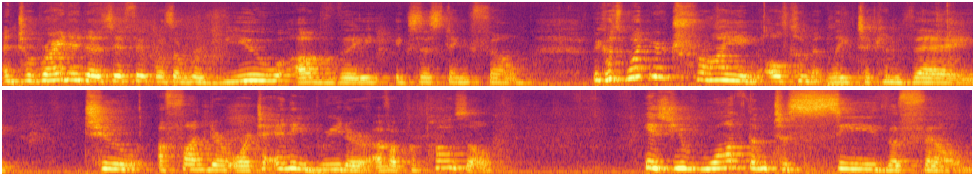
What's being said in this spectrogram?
and to write it as if it was a review of the existing film. Because what you're trying ultimately to convey to a funder or to any reader of a proposal is you want them to see the film.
